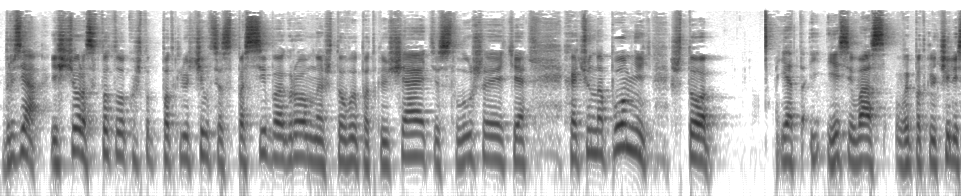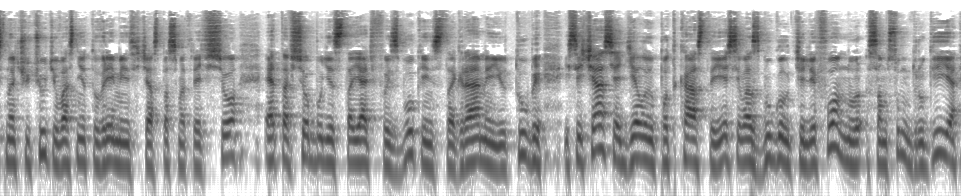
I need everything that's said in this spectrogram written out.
Друзья, еще раз, кто только что подключился, спасибо огромное, что вы подключаете, слушаете. Хочу напомнить, что я, если вас, вы подключились на чуть-чуть, у вас нет времени сейчас посмотреть все, это все будет стоять в Фейсбуке, Инстаграме, Ютубе. И сейчас я делаю подкасты. Если у вас Google телефон, ну, Samsung, другие,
